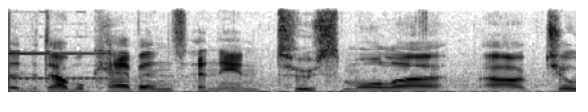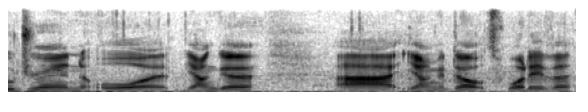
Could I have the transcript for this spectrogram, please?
in the double cabins, and then two smaller uh, children or younger uh, young adults, whatever,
